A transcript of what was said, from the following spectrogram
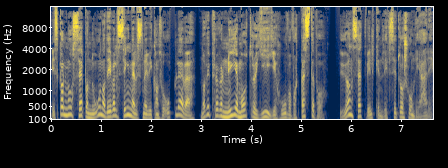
Vi skal nå se på noen av de velsignelsene vi kan få oppleve når vi prøver nye måter å gi Jehova vårt beste på, uansett hvilken livssituasjon vi er i.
